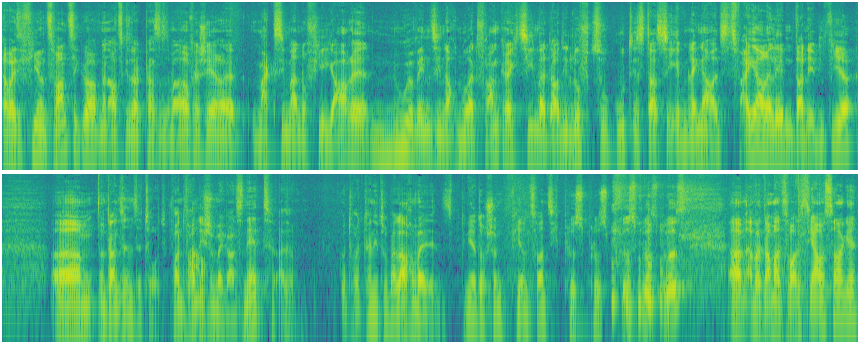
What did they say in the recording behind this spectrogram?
Aber als ich 24 war, hat mein Arzt gesagt, passen Sie mal auf, Herr Scherer, maximal noch vier Jahre, nur wenn Sie nach Nordfrankreich ziehen, weil da die Luft so gut ist, dass Sie eben länger als zwei Jahre leben, dann eben vier. Ähm, und dann sind Sie tot. Fand, fand wow. ich schon mal ganz nett. Also Gut, heute kann ich drüber lachen, weil ich bin ja doch schon 24 plus, plus, plus, plus, plus. ähm, aber damals war das die Aussage.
